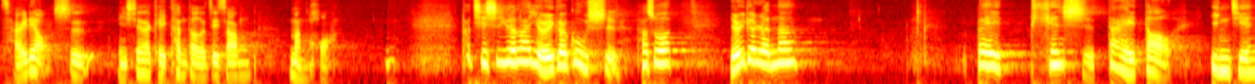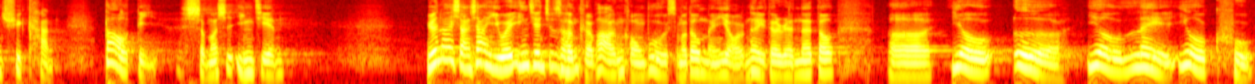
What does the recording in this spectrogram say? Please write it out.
材料是你现在可以看到的这张漫画。他其实原来有一个故事，他说有一个人呢，被天使带到阴间去看，到底什么是阴间？原来想象以为阴间就是很可怕、很恐怖，什么都没有。那里的人呢，都，呃，又饿又累又苦，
